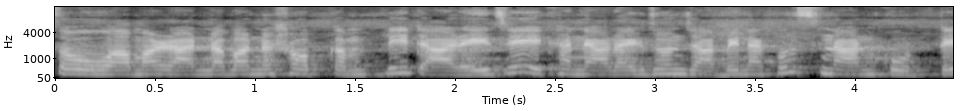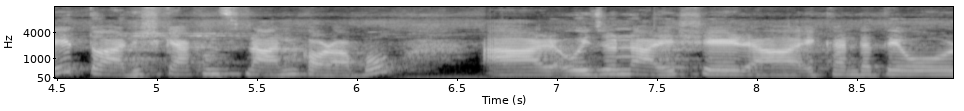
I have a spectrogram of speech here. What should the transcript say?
সো আমার রান্না বান্না সব কমপ্লিট আর এই যে এখানে আর একজন যাবেন এখন স্নান করতে, তো আরিশকে এখন স্নান করাবো। আর ওই জন্য আরিশের এখানটাতে ওর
